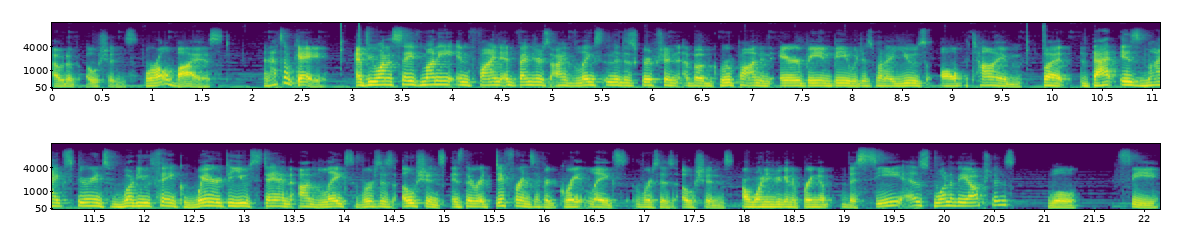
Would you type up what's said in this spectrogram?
out of oceans. We're all biased, and that's okay. If you want to save money and find adventures, I have links in the description about Groupon and Airbnb, which is what I use all the time. But that is my experience. What do you think? Where do you stand on lakes versus oceans? Is there a difference if a Great Lakes versus oceans? Are one of you going to bring up the sea as one of the options? We'll see.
